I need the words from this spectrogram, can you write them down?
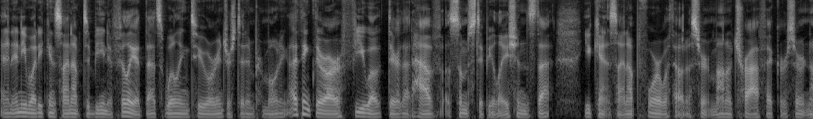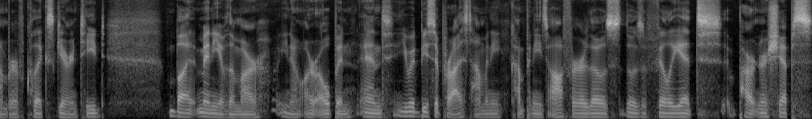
and anybody can sign up to be an affiliate that's willing to or interested in promoting. I think there are a few out there that have some stipulations that you can't sign up for without a certain amount of traffic or a certain number of clicks guaranteed but many of them are you know are open. And you would be surprised how many companies offer those those affiliate partnerships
